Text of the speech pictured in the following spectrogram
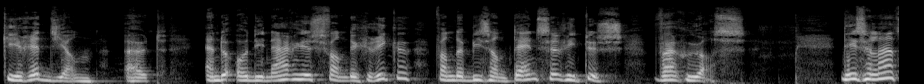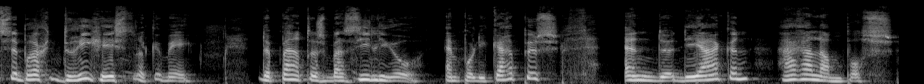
Kiredjan, uit en de ordinarius van de Grieken van de Byzantijnse ritus, Varuas. Deze laatste bracht drie geestelijke mee: de paters Basilio en Polycarpus en de diaken Haralampos.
